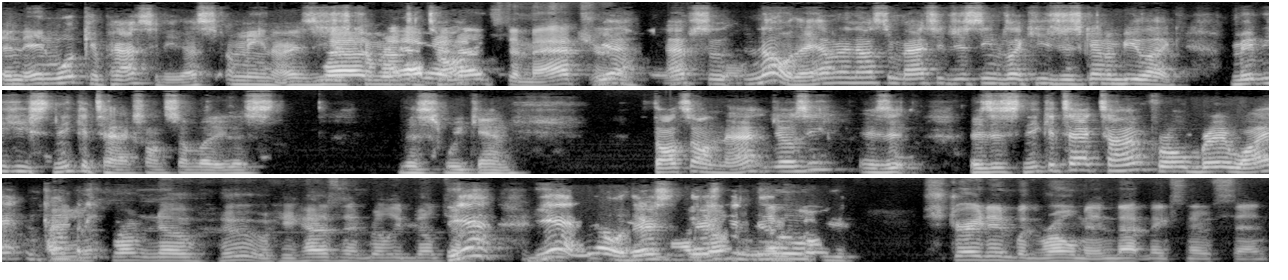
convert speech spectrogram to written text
in in what capacity? That's I mean, is he Well, just coming out to talk? announced a match. Or Yeah, absolutely. No, they haven't announced a match. It just seems like he's just gonna be like maybe he sneak attacks on somebody this this weekend. Thoughts on that, Josie? Is it is it sneak attack time for old Bray Wyatt and company? just don't know who. He hasn't really built. Yeah, yeah, no, there's I there's been no straight in with Roman. That makes no sense.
